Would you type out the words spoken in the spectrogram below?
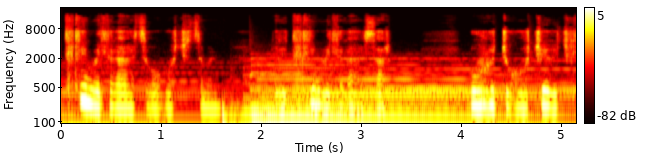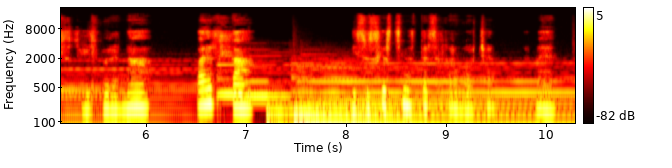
итгэлийн бэлэг аваас өгөөч эзэн минь. Тэр итгэлийн бэлэг аваасаар үүргэж өгөөч гэж хэлмээр байна. Баярлалаа. Иесус Христос нэрээр залбирanгуйч байна. Амен.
